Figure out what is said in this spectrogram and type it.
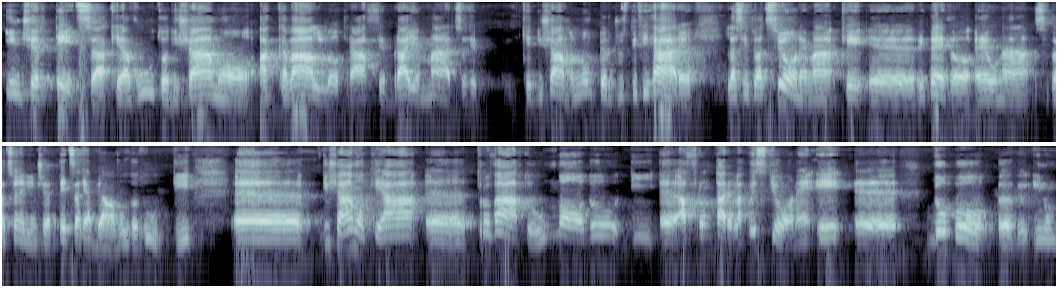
incertezza che ha avuto diciamo, a cavallo tra febbraio e marzo, che che diciamo non per giustificare la situazione, ma che eh, ripeto è una situazione di incertezza che abbiamo avuto tutti, eh, diciamo che ha eh, trovato un modo di eh, affrontare la questione e eh, dopo, eh, un,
